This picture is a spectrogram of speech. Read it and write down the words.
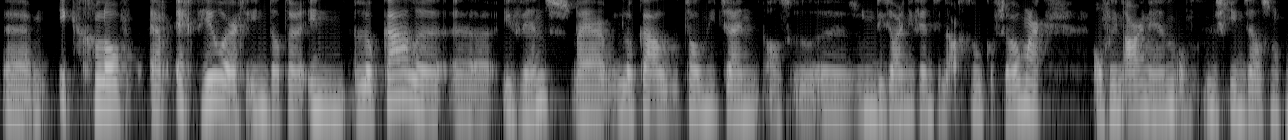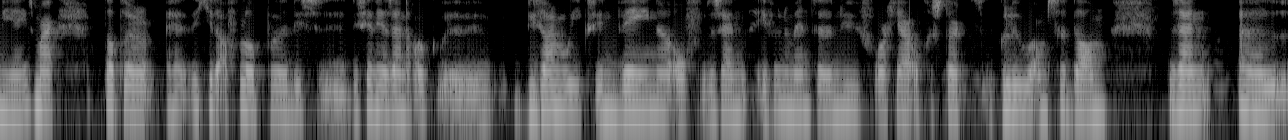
Ehm, ik geloof er echt heel erg in dat er in lokale events, nou ja, lokaal, het zal niet zijn als zo'n design event in de achterhoek of zo, maar of in Arnhem, of misschien zelfs nog niet eens. Maar dat er, weet je, de afgelopen decennia zijn er ook uh, design weeks in Wenen. Of er zijn evenementen nu vorig jaar opgestart, Glue Amsterdam. Er zijn uh,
